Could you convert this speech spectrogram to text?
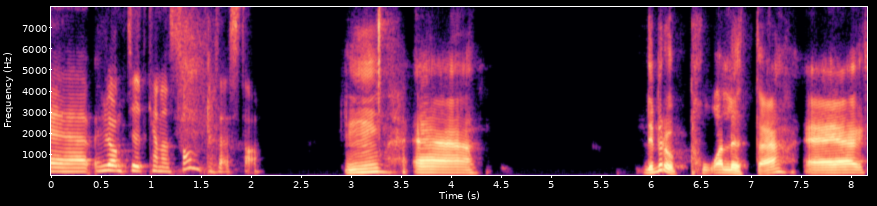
Eh, hur lång tid kan en sån process ta? Mm, eh, det beror på lite. Eh, jag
